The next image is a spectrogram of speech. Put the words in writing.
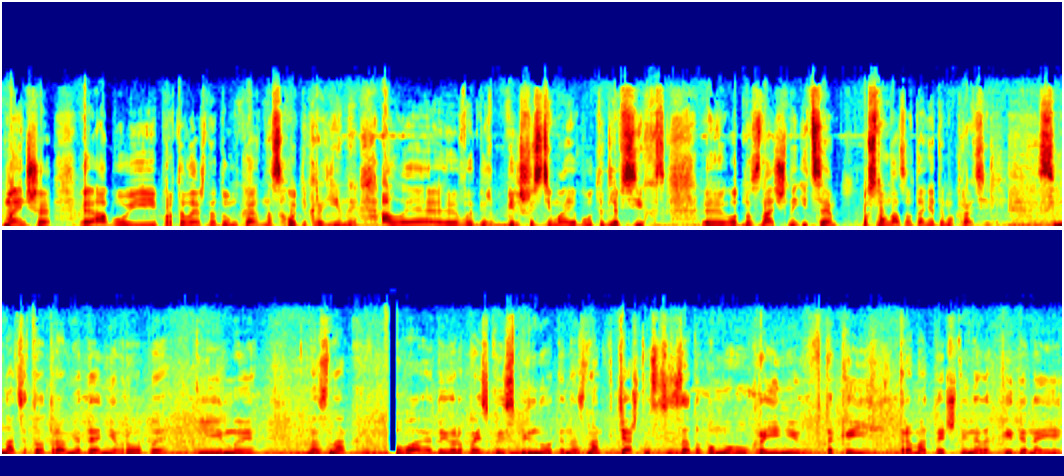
менше е, або і протилежна думка на сході країни. Але е, вибір більшості має бути для всіх е, однозначний, і це основне завдання демократії. 17 травня День Європи, і ми на знак поваги до європейської спільноти, на знак вдячності за допомогу Україні в такий драматичний, нелегкий для неї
